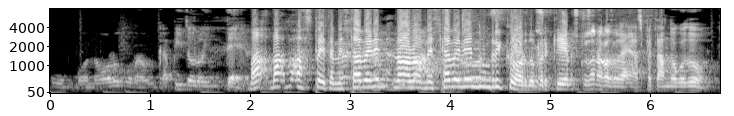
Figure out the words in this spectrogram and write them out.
un monologo, ma un capitolo intero. Ma, ma- ma aspetta, mi sta venendo, no, no, mi sta venendo un ricordo perché Scusa una cosa, stai aspettando Godot?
